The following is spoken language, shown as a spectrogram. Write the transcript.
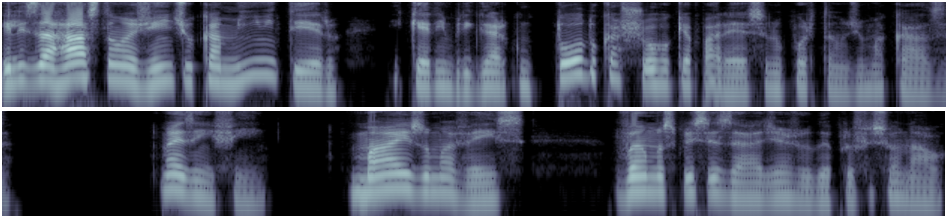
Eles arrastam a gente o caminho inteiro e querem brigar com todo cachorro que aparece no portão de uma casa. Mas enfim, mais uma vez, vamos precisar de ajuda profissional.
